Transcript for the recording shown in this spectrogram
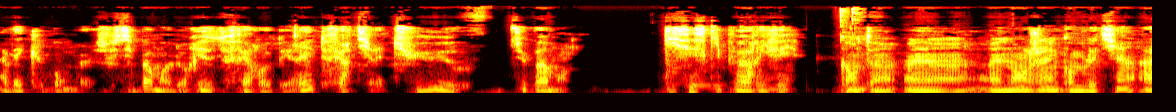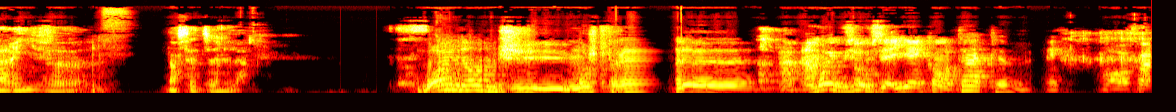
avec bon bah, je sais pas moi le risque de te faire repérer, de te faire tirer dessus, euh, je sais pas moi. Qui sait ce qui peut arriver quand un, un, un engin comme le tien arrive euh, dans cette zone-là? Ouais, non, j'ai, moi, je prends, euh, à, à moins que vous, vous ayez un contact, là. Mais On va faire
